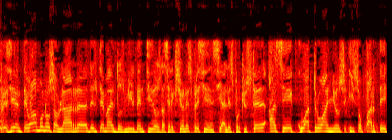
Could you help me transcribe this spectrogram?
Presidente, vámonos a hablar eh, del tema del 2022, las elecciones presidenciales, porque usted hace cuatro años hizo parte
